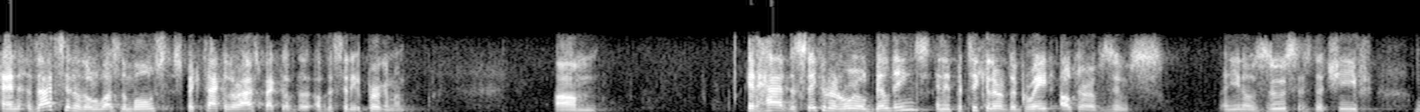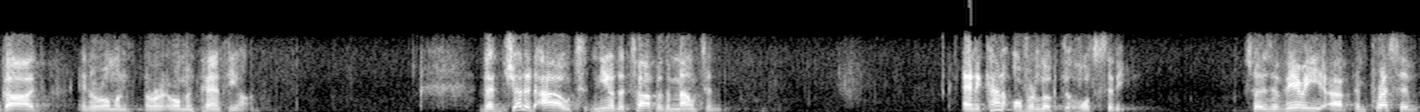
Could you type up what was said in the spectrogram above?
And that citadel was the most spectacular aspect of the, of the city of Pergamum. Um, it had the sacred and royal buildings, and in particular, the great altar of Zeus. And you know, Zeus is the chief god in a Roman, a Roman pantheon. That jutted out near the top of the mountain. And it kind of overlooked the whole city. So it's a very uh, impressive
